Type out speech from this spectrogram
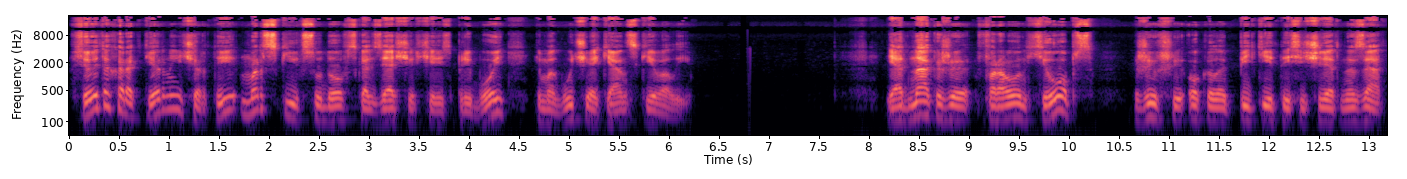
все это характерные черты морских судов, скользящих через прибой и могучие океанские валы. И однако же фараон Хеопс, живший около пяти тысяч лет назад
